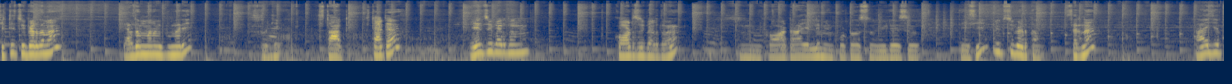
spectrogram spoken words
చిట్టి చూపెడదామా? వెళ్దాం మనం ఇప్పుడు మరి. ఓకే. స్టార్ట్. స్టార్టా? ఏం చూపెడదాం కోట చూపెడతామా? కోట వెళ్ళి మేము ఫొటోస్ వీడియోస్ తీసి మీకు చూపెడతాం. సరేనా? హాయ్ చెప్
